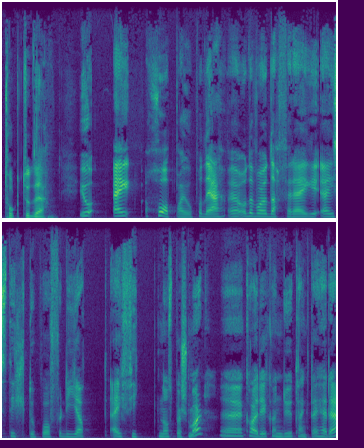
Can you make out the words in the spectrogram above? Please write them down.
tok du det? Jo, jeg håpa jo på det, eh, og det var jo derfor jeg, jeg stilte opp på, fordi at jeg fikk noen spørsmål. Eh, Kari, kan du tenke deg dette?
